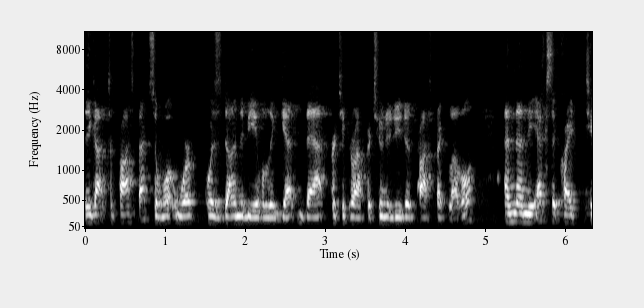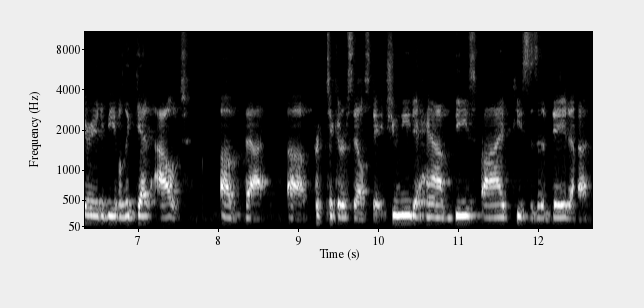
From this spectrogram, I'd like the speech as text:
they got to prospect. So, what work was done to be able to get that particular opportunity to prospect level, and then the exit criteria to be able to get out of that uh, particular sales stage. You need to have these five pieces of data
